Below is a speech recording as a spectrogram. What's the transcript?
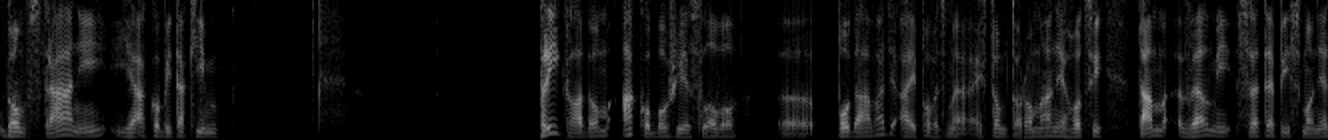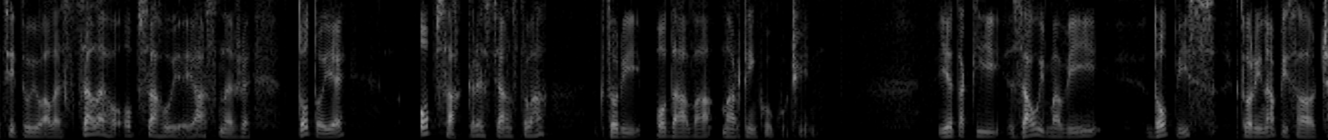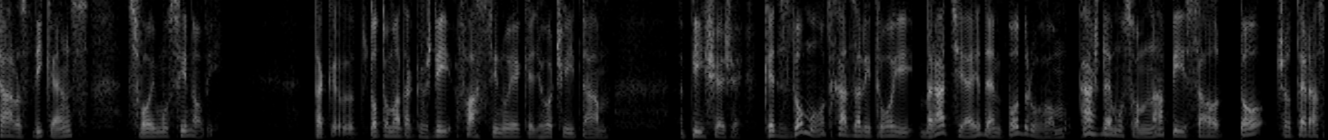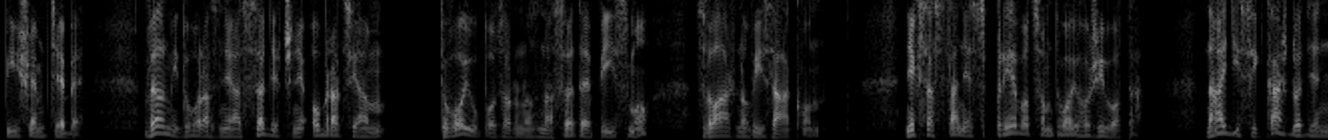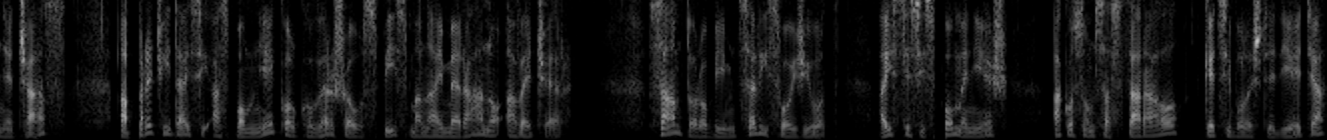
dom v Stráni je akoby takým príkladom, ako Božie slovo e, podávať aj povedzme aj v tomto románe, hoci tam veľmi sveté písmo necitujú, ale z celého obsahu je jasné, že toto je obsah kresťanstva, ktorý podáva Martin Kukučín. Je taký zaujímavý dopis, ktorý napísal Charles Dickens svojmu synovi. Tak e, toto ma tak vždy fascinuje, keď ho čítam. Píše, že keď z domu odchádzali tvoji bratia jeden po druhom, každému som napísal to, čo teraz píšem tebe. Veľmi dôrazne a srdečne obraciam tvoju pozornosť na sveté písmo, zvlášť nový zákon. Nech sa stane sprievodcom tvojho života. Nájdi si každodenne čas a prečítaj si aspoň niekoľko veršov z písma najmä ráno a večer. Sám to robím celý svoj život a iste si spomenieš, ako som sa staral, keď si bol ešte dieťa,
